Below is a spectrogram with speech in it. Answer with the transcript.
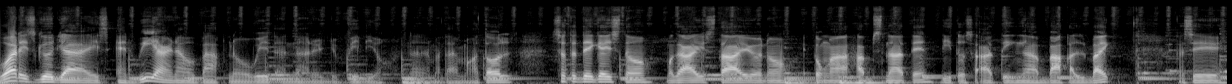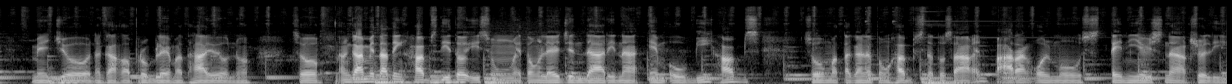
What is good guys? And we are now back no with another new video na naman tayo mga tol. So today guys no, mag-aayos tayo no itong uh, hubs natin dito sa ating uh, bakal bike kasi medyo nagkaka-problema tayo no. So, ang gamit nating hubs dito is yung itong legendary na MOB hubs. So, matagal na tong hubs na to sa akin. Parang almost 10 years na actually.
